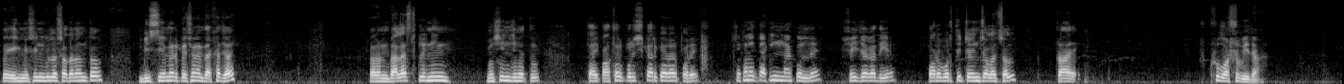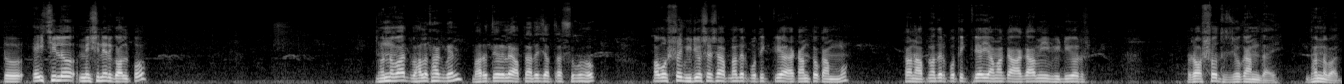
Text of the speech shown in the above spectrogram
তো এই মেশিনগুলো সাধারণত বিসিএম এর পেছনে দেখা যায়। কারণ ব্যালাস্ট ক্লিনিং মেশিন যেহেতু, তাই পাথর পরিষ্কার করার পরে সেখানে প্যাকিং না করলে সেই জায়গা দিয়ে পরবর্তী ট্রেন চলাচল প্রায় খুব অসুবিধা। তো এই ছিল মেশিনের গল্প। ধন্যবাদ, ভালো থাকবেন। ভারতীয় রেলে আপনাদের যাত্রা শুভ হোক। অবশ্যই ভিডিও শেষে আপনাদের প্রতিক্রিয়া একান্ত কাম্য, কারণ আপনাদের প্রতিক্রিয়াই আমাকে আগামী ভিডিওর রসদ যোগান দেয়। ধন্যবাদ।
